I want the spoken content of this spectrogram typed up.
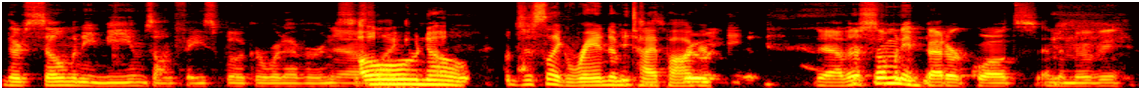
there's so many memes on Facebook or whatever, and Yeah. just oh like, no! Just like random it just ruined typography. yeah, there's so many better quotes in the movie.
